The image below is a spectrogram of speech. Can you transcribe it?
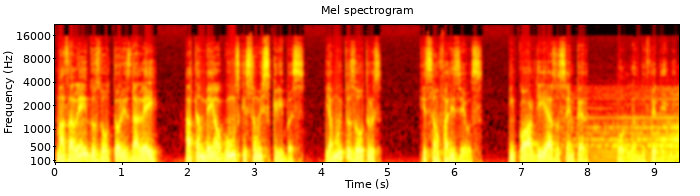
Mas além dos doutores da lei, há também alguns que são escribas, e há muitos outros que são fariseus. Incorde Jesus Semper, Orlando Fedeli.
